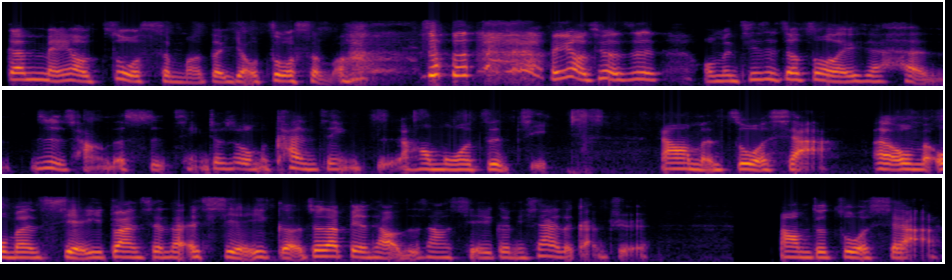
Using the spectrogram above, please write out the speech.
跟没有做什么的有做什么，就是很有趣的是，我们其实就做了一些很日常的事情，就是我们看镜子，然后摸自己，然后我们坐下，呃，我们我们写一段，现在写一个，就在便条纸上写一个你现在的感觉，然后我们就坐下，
